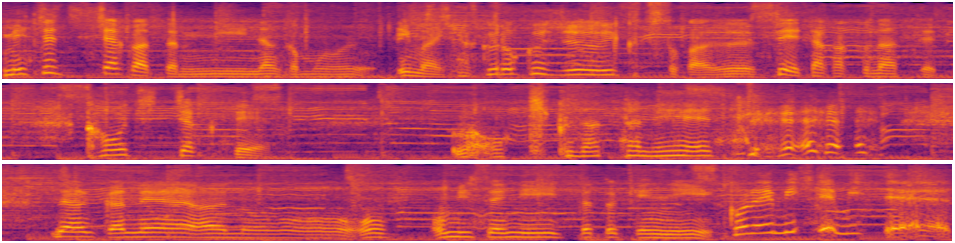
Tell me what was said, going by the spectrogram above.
めっちゃちっちゃかったのになんかもう今160いくつとか背高くなって顔ちっちゃくてうわ大きくなったねって。なんかね、あのおお店に行った時にこれ見て見て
